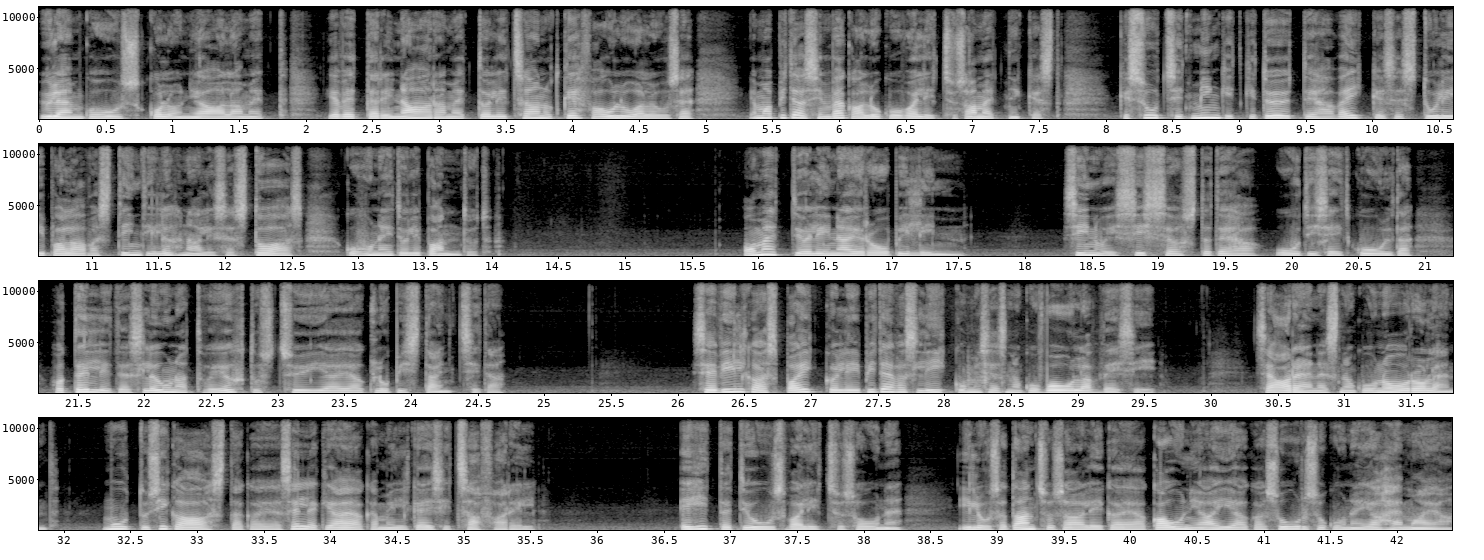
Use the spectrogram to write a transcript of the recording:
ülemkohus, koloniaalamet ja veterinaaramet olid saanud kehva ulualuse ja ma pidasin väga lugu valitsusametnikest, kes suutsid mingitki tööd teha väikeses tuli palavas tindilõhnalises toas, kuhu neid oli pandud ometi oli Nairobi linn. siin võis sisseoste teha, uudiseid kuulda, hotellides lõunat või õhtust süüa ja klubis tantsida. see vilgas paik oli pidevas liikumises nagu voolav vesi. see arenes nagu noor olend, muutus iga aastaga ja sellegi ajaga, mil käisid safaril. ehitati uus valitsushoone, ilusa tantsusaaliga ja kauni aiaga suursugune jahe maja.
